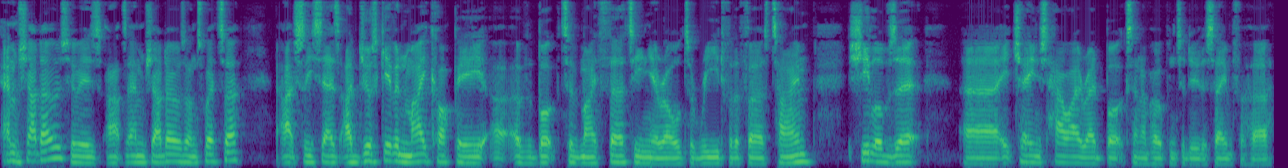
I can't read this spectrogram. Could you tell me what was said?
M Shadows, who is at M Shadows on Twitter, actually says, I've just given my copy uh, of the book to my 13 year old to read for the first time. She loves it. Uh, it changed how I read books, and I'm hoping to do the same for her,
